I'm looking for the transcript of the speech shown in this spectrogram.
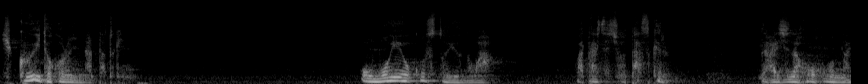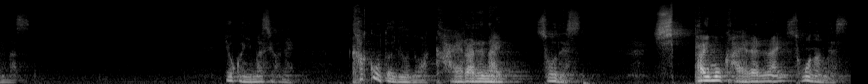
低いところになった時に思い起こすというのは私たちを助ける大事な方法になります。よく言いますよね。過去というのは変えられない。そうです。失敗も変えられない。そうなんです。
